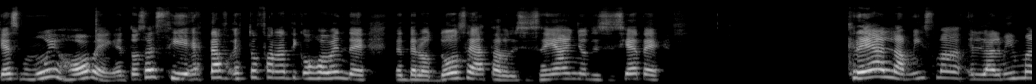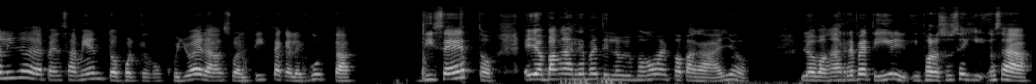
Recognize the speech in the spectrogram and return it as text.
que es muy joven. Entonces, si esta, estos fanáticos jóvenes de, desde los 12 hasta los 16 años, 17, crean la misma, la misma línea de pensamiento, porque Coscuyuela, su artista que les gusta, dice esto, ellos van a repetir lo mismo como el papagayo. Lo van a repetir. Y por eso seguí, o sea,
